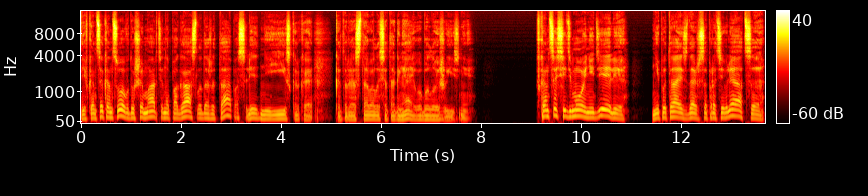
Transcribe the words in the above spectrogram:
И в конце концов в душе Мартина погасла даже та последняя искорка, которая оставалась от огня его былой жизни. В конце седьмой недели, не пытаясь даже сопротивляться,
